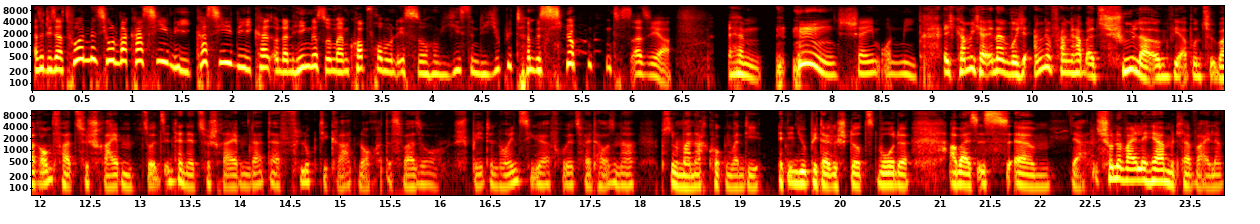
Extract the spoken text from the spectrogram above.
also die Saturn-Mission war Cassini, Cassini, Cass und dann hing das so in meinem Kopf rum und ich so, wie hieß denn die Jupiter-Mission? Und das, also ja, ähm, shame on me. Ich kann mich erinnern, wo ich angefangen habe, als Schüler irgendwie ab und zu über Raumfahrt zu schreiben, so ins Internet zu schreiben. Da, da flog die gerade noch. Das war so späte 90er, frühe 2000er. Muss nur mal nachgucken, wann die in den Jupiter gestürzt wurde. Aber es ist, ähm, ja, ist schon eine Weile her mittlerweile.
